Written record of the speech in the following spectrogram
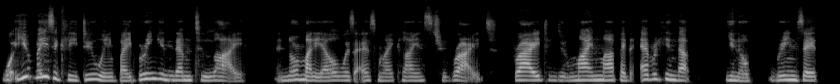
what you're basically doing by bringing them to life. And normally, I always ask my clients to write, write, and do mind map, and everything that you know brings it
